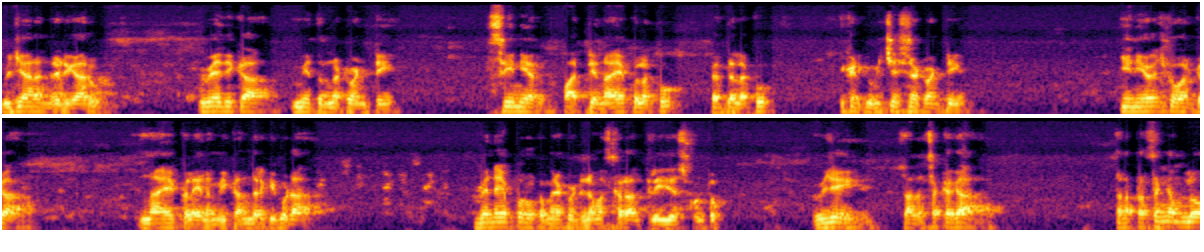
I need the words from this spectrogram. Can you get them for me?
విజయానంద్ రెడ్డి గారు వేదిక మీద ఉన్నటువంటి సీనియర్ పార్టీ నాయకులకు పెద్దలకు ఇక్కడికి విచ్చేసినటువంటి ఈ నియోజకవర్గ నాయకులైన మీకు అందరికీ కూడా వినయపూర్వకమైనటువంటి నమస్కారాలు తెలియజేసుకుంటూ విజయ్ చాలా చక్కగా తన ప్రసంగంలో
